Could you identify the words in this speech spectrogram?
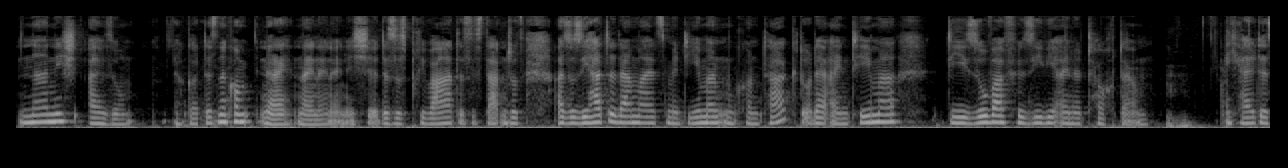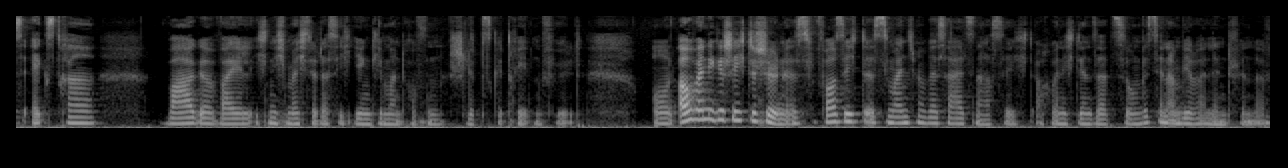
na nicht, also, oh Gott, das ist eine, Kom nein, nein, nein, nein, ich, das ist privat, das ist Datenschutz. Also sie hatte damals mit jemandem Kontakt oder ein Thema, die so war für sie wie eine Tochter. Mhm. Ich halte es extra vage, weil ich nicht möchte, dass sich irgendjemand auf den Schlips getreten fühlt. Und auch wenn die Geschichte schön ist, Vorsicht ist manchmal besser als Nachsicht, auch wenn ich den Satz so ein bisschen ambivalent finde.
